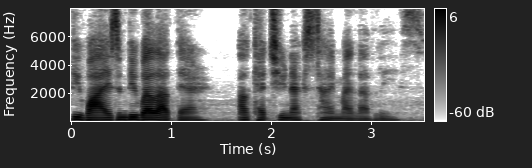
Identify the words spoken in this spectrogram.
Be wise and be well out there. I'll catch you next time, my lovelies.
